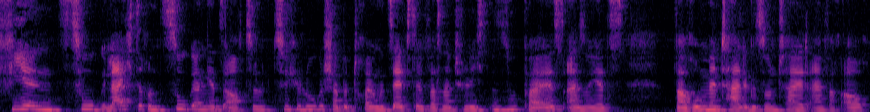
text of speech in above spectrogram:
vielen zu, leichteren Zugang jetzt auch zu psychologischer Betreuung und Selbsthilfe, was natürlich super ist. Also jetzt warum mentale Gesundheit einfach auch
